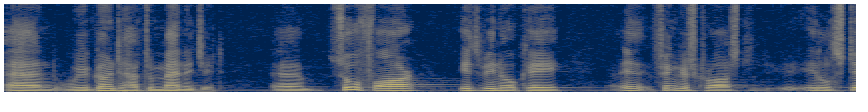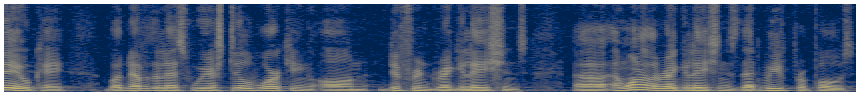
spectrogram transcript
and we're going to have to manage it. Um, so far, it's been okay. Eh, fingers crossed, it'll stay okay. But nevertheless, we are still working on different regulations. Uh, and one of the regulations that we've proposed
